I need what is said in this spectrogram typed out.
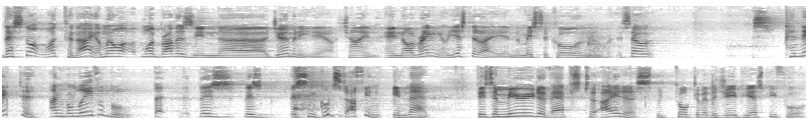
That's not like today. I mean, my brother's in uh, Germany now, Shane, and I rang him yesterday and I missed a call, and so connected, unbelievable. That, there's, there's, there's some good stuff in, in that. There's a myriad of apps to aid us. We talked about the GPS before,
